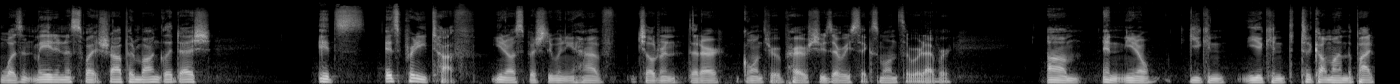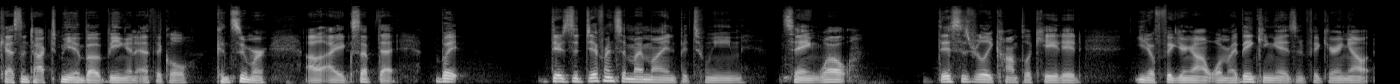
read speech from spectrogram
wasn't made in a sweatshop in Bangladesh, it's it's pretty tough, you know, especially when you have children that are going through a pair of shoes every six months or whatever. Um, and you know, you can you can to come on the podcast and talk to me about being an ethical consumer. Uh, I accept that, but there's a difference in my mind between saying, well, this is really complicated, you know, figuring out what my banking is and figuring out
